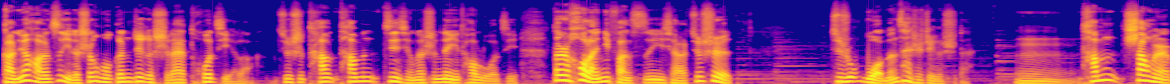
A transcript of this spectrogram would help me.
感觉好像自己的生活跟这个时代脱节了，就是他他们进行的是那一套逻辑，但是后来你反思一下，就是就是我们才是这个时代，嗯，他们上面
